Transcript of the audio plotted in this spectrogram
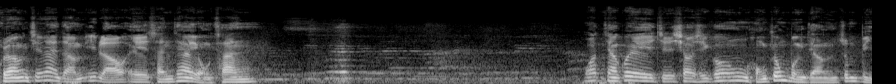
有人今日在一楼的餐厅用餐。我听过一个消息，讲红江饭店准备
